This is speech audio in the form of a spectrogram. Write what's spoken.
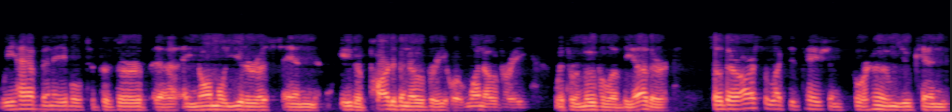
we have been able to preserve uh, a normal uterus and either part of an ovary or one ovary with removal of the other. So there are selected patients for whom you can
